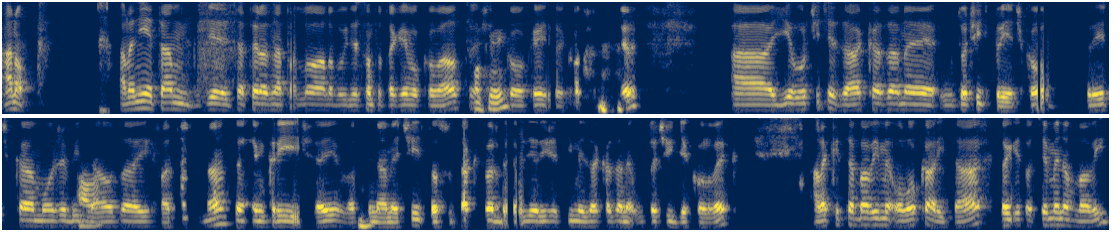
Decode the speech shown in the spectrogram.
Áno, ale nie tam, kde ťa teraz napadlo, alebo kde som to tak evokoval, to je okay. všetko OK, to je a je určite zakázané útočiť priečkou. Priečka môže byť Ale. naozaj fatálna, to je ten kríž, hej, vlastne na meči, to sú tak tvrdé diery, že tým je zakázané útočiť kdekoľvek. Ale keď sa bavíme o lokalitách, tak je to temeno hlavy,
